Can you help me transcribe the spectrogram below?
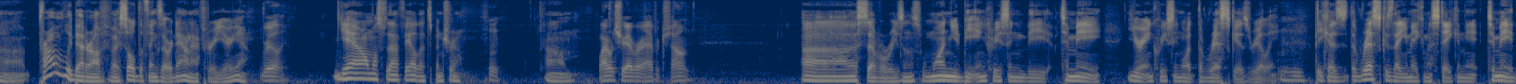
Uh, probably better off if I sold the things that were down after a year. Yeah. really? Yeah, almost without fail, that's been true. Hmm. Um, Why don't you ever average down? Uh, there's several reasons. One, you'd be increasing the. To me, you're increasing what the risk is really Mm-hmm. because the risk is that you make a mistake in the to me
